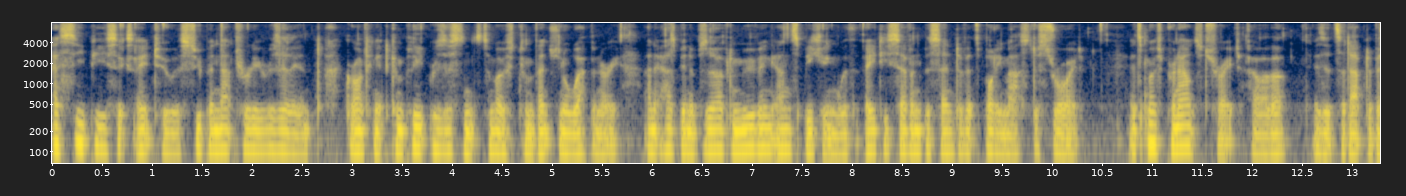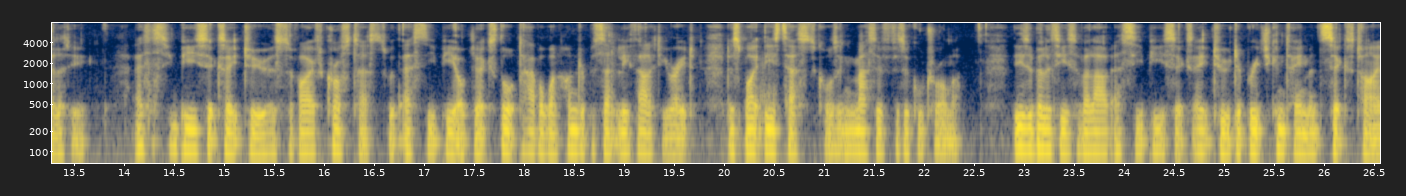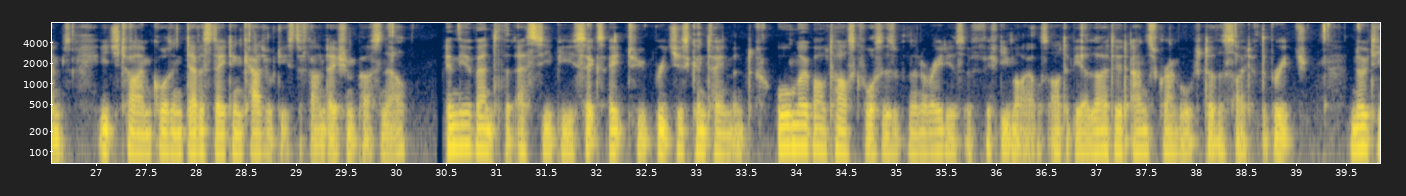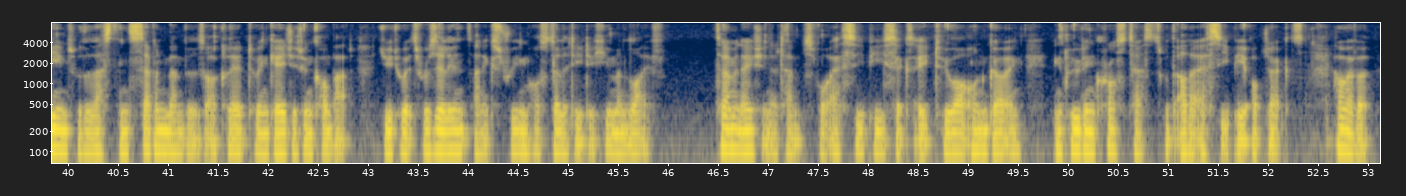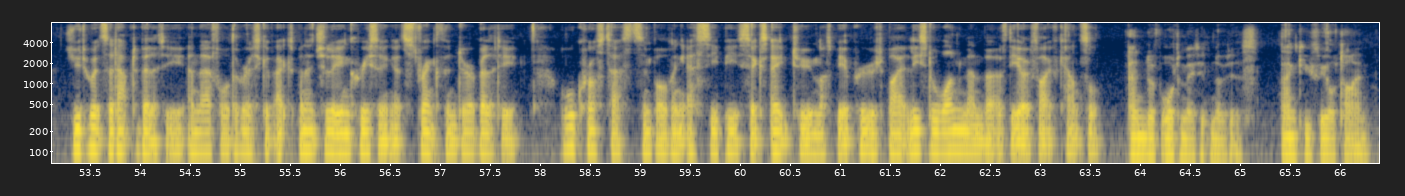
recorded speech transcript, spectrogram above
SCP-682 is supernaturally resilient, granting it complete resistance to most conventional weaponry, and it has been observed moving and speaking with 87% of its body mass destroyed. Its most pronounced trait, however, is its adaptability. SCP-682 has survived cross-tests with SCP objects thought to have a 100% lethality rate, despite these tests causing massive physical trauma. These abilities have allowed SCP-682 to breach containment six times, each time causing devastating casualties to Foundation personnel. In the event that SCP-682 breaches containment, all mobile task forces within a radius of 50 miles are to be alerted and scrambled to the site of the breach. No teams with less than seven members are cleared to engage it in combat due to its resilience and extreme hostility to human life. Termination attempts for SCP-682 are ongoing, including cross-tests with other SCP objects. However, due to its adaptability and therefore the risk of exponentially increasing its strength and durability, all cross-tests involving SCP-682 must be approved by at least one member of the O5 Council. End of automated notice. Thank you for your time.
